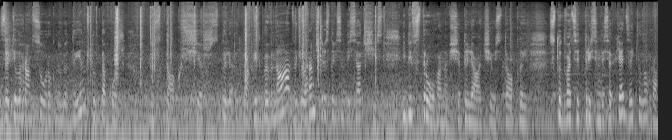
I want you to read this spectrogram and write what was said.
За кілограм 40,01. Тут також так ще ж так, відбивна за кілограм 486. І бівстроганов ще телячий, ось такий 123,75 за кілограм.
